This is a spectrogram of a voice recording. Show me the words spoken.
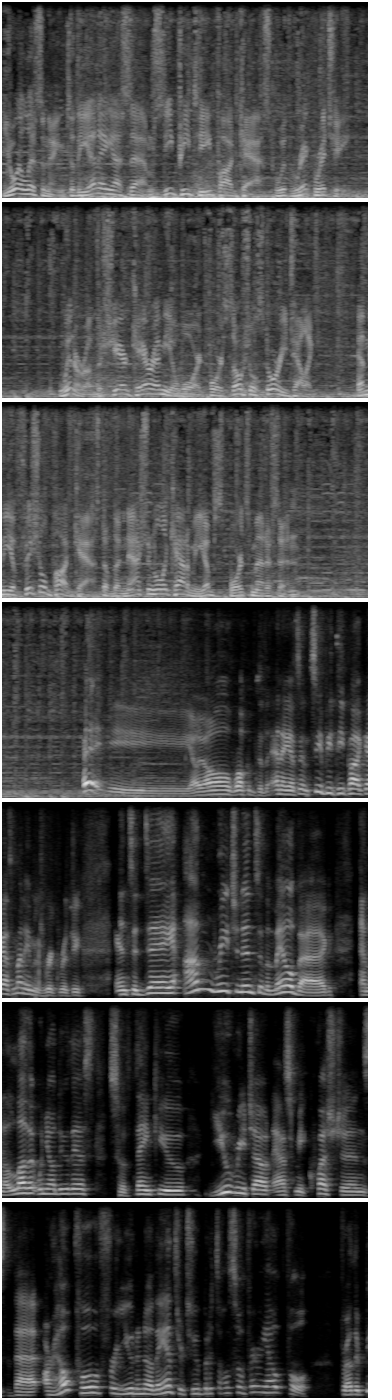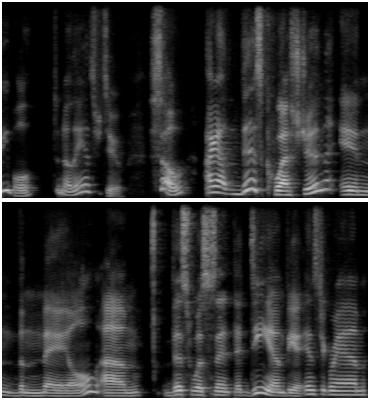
You're listening to the NASM CPT podcast with Rick Richey, winner of the Sharecare Emmy Award for Social Storytelling and the official podcast of the National Academy of Sports Medicine. Hey, y'all, welcome to the NASM CPT podcast. My name is Rick Richey, and today I'm reaching into the mailbag, and I love it when y'all do this. So thank you you reach out and ask me questions that are helpful for you to know the answer to, but it's also very helpful for other people to know the answer to. So I got this question in the mail. Um, this was sent a DM via Instagram.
